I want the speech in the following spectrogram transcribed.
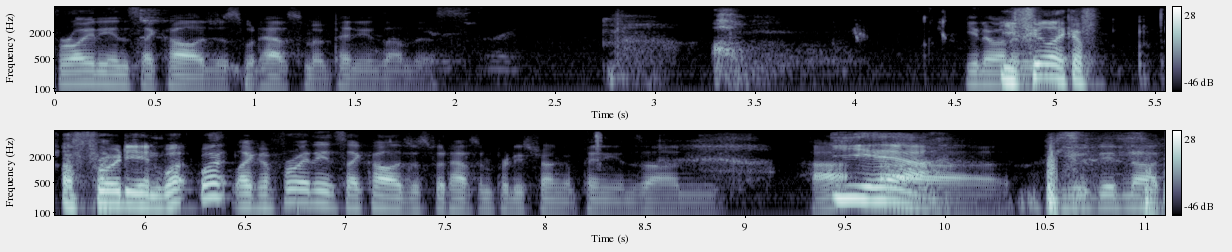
Freudian psychologist would have some opinions on this. You know, what You I feel mean? like a, a Freudian what what? like a Freudian psychologist would have some pretty strong opinions on. Uh, Yeah. uh, you did not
